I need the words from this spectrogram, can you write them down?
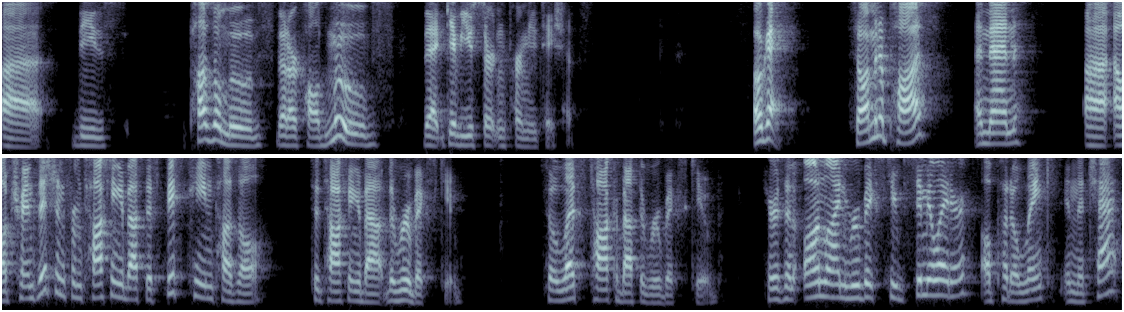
uh, these puzzle moves that are called moves that give you certain permutations. Okay, so I'm going to pause and then uh, I'll transition from talking about the 15 puzzle to talking about the Rubik's Cube. So let's talk about the Rubik's Cube. Here's an online Rubik's Cube simulator. I'll put a link in the chat.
